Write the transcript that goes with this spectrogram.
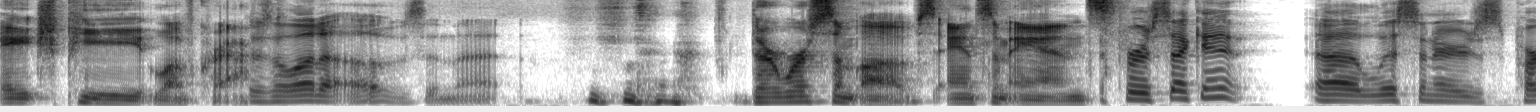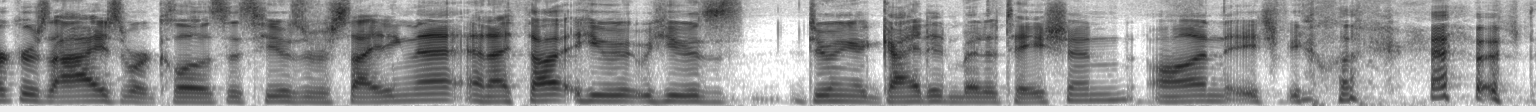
H.P. Lovecraft. There's a lot of ofs in that. There were some ofs and some ands. For a second, uh, listeners, Parker's eyes were closed as he was reciting that, and I thought he he was doing a guided meditation on H.P. Lovecraft.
